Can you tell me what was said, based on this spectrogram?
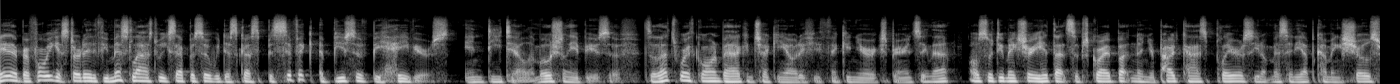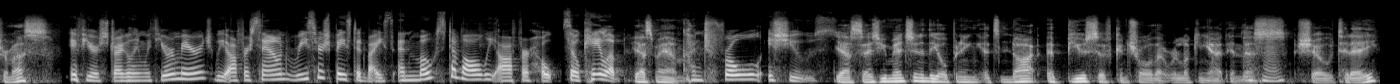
Hey there, before we get started, if you missed last week's episode, we discussed specific abusive behaviors in detail, emotionally abusive. So that's worth going back and checking out if you're thinking you're experiencing that. Also, do make sure you hit that subscribe button on your podcast player so you don't miss any upcoming shows from us. If you're struggling with your marriage, we offer sound, research based advice, and most of all, we offer hope. So, Caleb. Yes, ma'am. Control issues. Yes, as you mentioned in the opening, it's not abusive control that we're looking at in this mm-hmm. show today.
